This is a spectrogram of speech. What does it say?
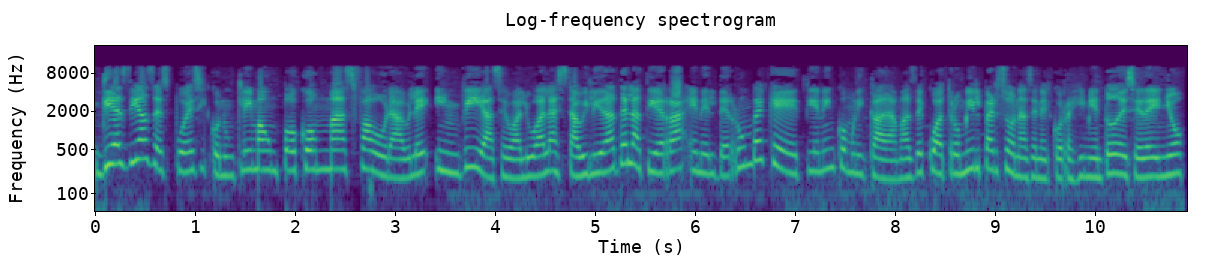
Diez días después y con un clima un poco más favorable, Invías evalúa la estabilidad de la tierra en el derrumbe que tienen comunicada más de 4.000 personas en el corregimiento de Cedeño,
